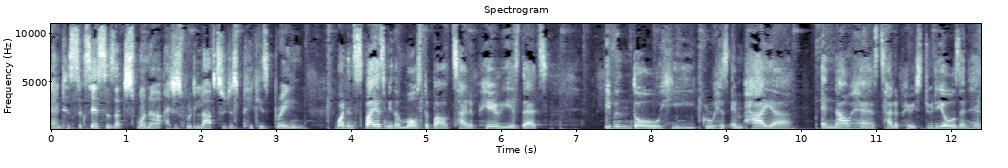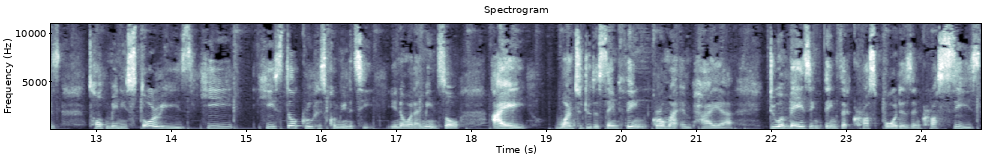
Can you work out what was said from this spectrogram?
and his successes I just wanna I just would love to just pick his brain. What inspires me the most about Tyler Perry is that even though he grew his empire and now has Tyler Perry Studios and has told many stories, he he still grew his community. You know what I mean? So I want to do the same thing, grow my empire, do amazing things that cross borders and cross seas.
